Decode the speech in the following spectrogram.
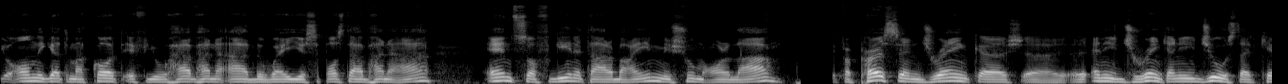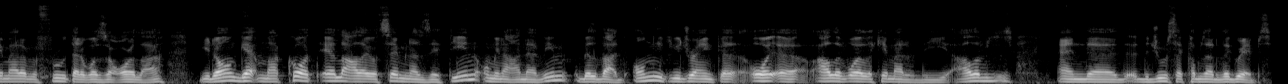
you only get makot if you have hana'ah the way you're supposed to have hana'ah. And sofgin et arba'im mishum orla if a person drank uh, uh, any drink, any juice that came out of a fruit that was orla, you don't get makot ela ala min zetin u min anavim bilvad. Only if you drank uh, oil, uh, olive oil that came out of the olives and uh, the, the, juice that comes out of the grapes.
